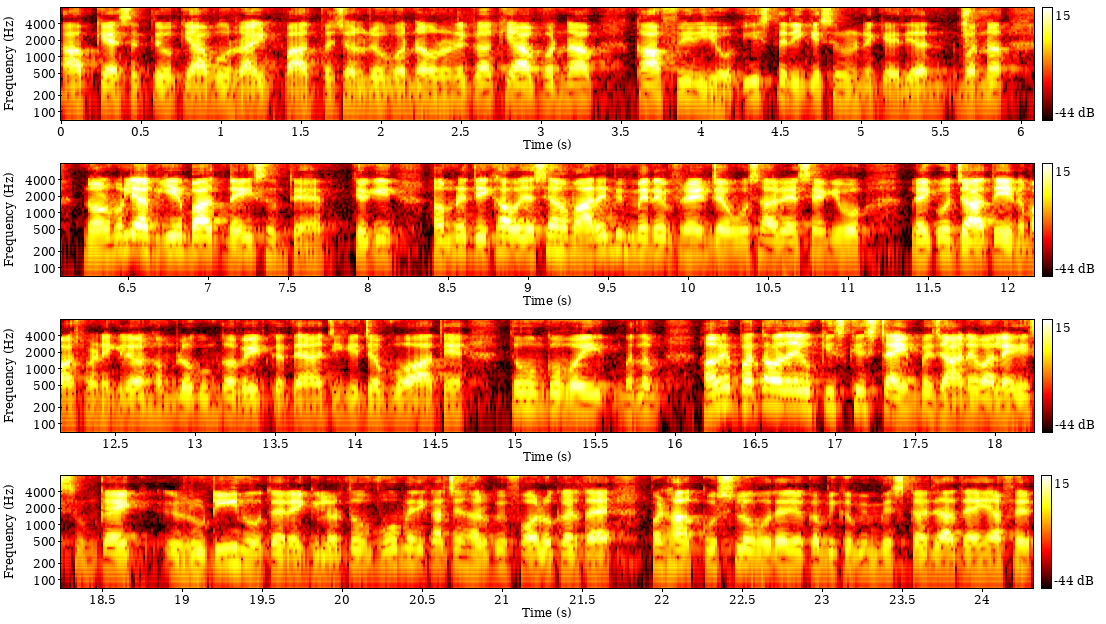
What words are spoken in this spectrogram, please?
आप कह सकते हो कि आप वो राइट पाथ पर चल रहे हो, वरना उन्होंने कहा कि आप, वरना आप काफिर ही हो। इस तरीके से उन्होंने कह दिया, वरना नॉर्मली आप ये बात नहीं सुनते हैं, क्योंकि हमने देखा हो जैसे हमारे भी मेरे फ्रेंड्स हैं, वो सारे ऐसे हैं कि वो लाइक वो जाते हैं नमाज़ पढ़ने के लिए और हम लोग उनका वेट करते हैं हाँ जी, कि जब वो आते हैं तो उनको वही मतलब हमें पता होता है वो किस किस टाइम पे जाने वाला है, इस उनका एक रूटीन होता है रेगुलर तो वो मेरे ख्याल से हर कोई फॉलो करता है। बट हाँ कुछ लोग होते हैं जो कभी कभी मिस कर जाते हैं या फिर,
